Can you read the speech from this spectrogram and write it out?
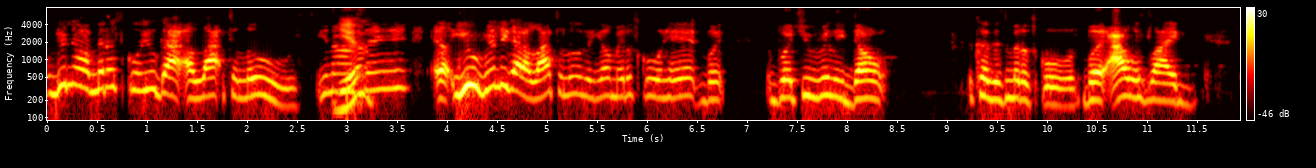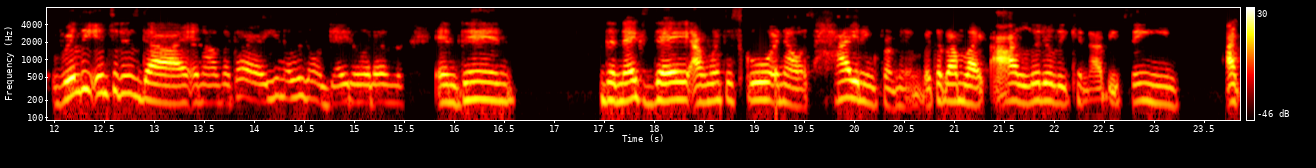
you know, in middle school, you got a lot to lose. You know what I'm saying? Uh, You really got a lot to lose in your middle school head, but but you really don't because it's middle school. But I was like really into this guy, and I was like, all right, you know, we're gonna date or whatever. And then the next day, I went to school and I was hiding from him because I'm like, I literally cannot be seen. I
